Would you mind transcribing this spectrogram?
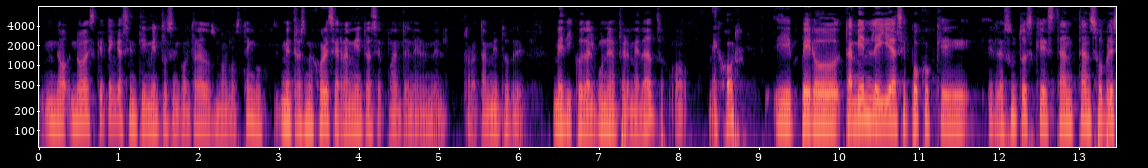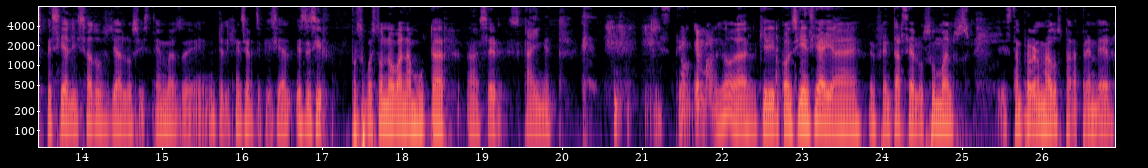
no, no es que tenga sentimientos encontrados, no los tengo. Mientras mejores herramientas se puedan tener en el tratamiento de médico de alguna enfermedad, o mejor. pero también leí hace poco que el asunto es que están tan sobreespecializados ya los sistemas de inteligencia artificial. Es decir, por supuesto no van a mutar a ser Skynet. Este, A adquirir conciencia y a enfrentarse a los humanos. Están programados para aprender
